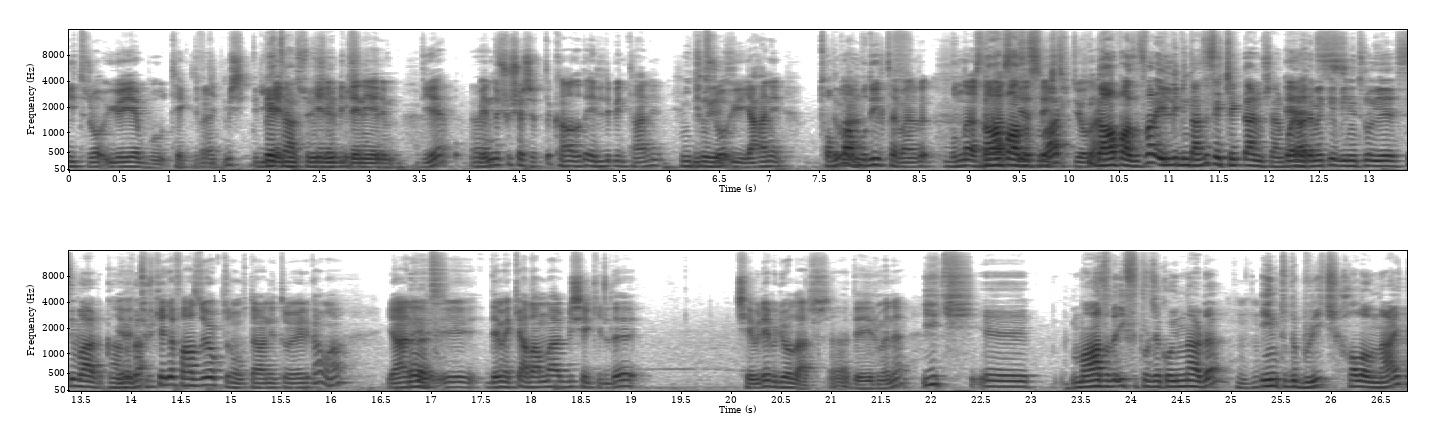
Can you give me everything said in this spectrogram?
Nitro üyeye bu teklif Evet. gitmiş. Bir beta gelin, süreci gelin bir deneyelim diye. Evet. Beni de şu şaşırttı. Kanada'da 50 bin tane Nitro Nitro, üye. Yani toplam mi? bu değil tabii. Yani bunlar arasında Daha fazlası var. diyorlar. Daha fazlası var. 50 bin tanesi seçeceklermiş yani. Bayağı Evet. demek ki bir Nitro üyesi var Kanada'da. Evet, Türkiye'de fazla yoktur muhtemelen Nitro üyelik ama yani Evet. e, demek ki adamlar bir şekilde çevirebiliyorlar Evet. değirmeni. İlk e, mağazada ilk satılacak oyunlar da Into the Breach, Hollow Knight,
